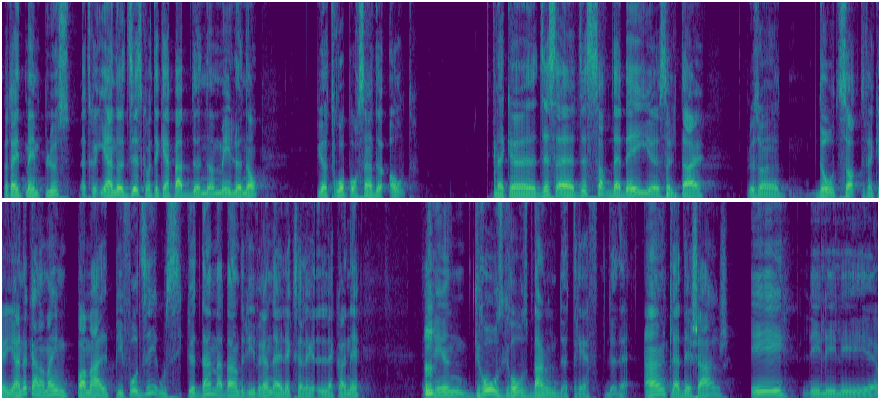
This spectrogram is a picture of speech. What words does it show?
peut-être même plus. En tout cas, il y en a 10 qui ont été capables de nommer le nom. Puis il y a 3 de autres. Fait que 10, euh, 10 sortes d'abeilles euh, solitaires, plus un- d'autres sortes. Fait qu'il y en a quand même pas mal. Puis il faut dire aussi que dans ma bande riveraine, Alex la connaît, j'ai une grosse, grosse bande de trèfles dedans. Entre la décharge et les, les, les, euh,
